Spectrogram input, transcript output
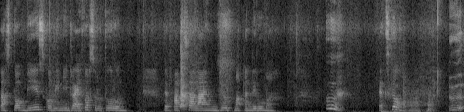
Tas stop bis, kon ini driver suruh turun. Terpaksa lanjut makan di rumah. Uh, let's go. Uh.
